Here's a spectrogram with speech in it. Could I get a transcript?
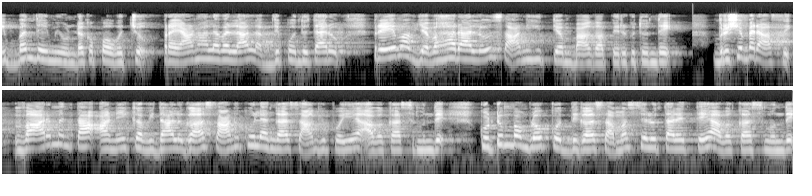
ఇబ్బంది ఏమీ ఉండకపోవచ్చు. ప్రయాణాల వల్ల లబ్ధి పొందుతారు. ప్రేమ వ్యవహారాల్లో సాన్నిహిత్యం బాగా పెరుగుతుంది. వృషభ రాశి. వారమంతా అనేక విధాలుగా సానుకూలంగా సాగిపోయే అవకాశం ఉంది. కుటుంబంలో కొద్దిగా సమస్యలు తలెత్తే అవకాశం ఉంది.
